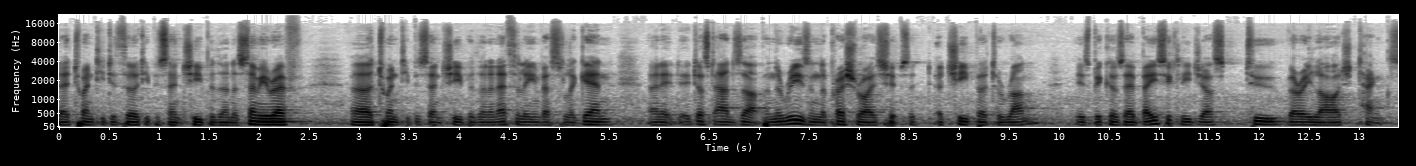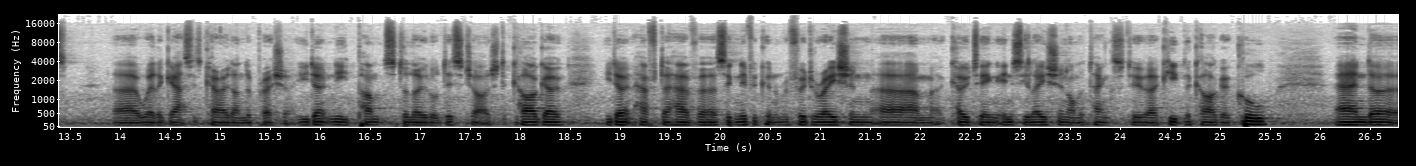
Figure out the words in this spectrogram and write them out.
they're 20 to 30% cheaper than a semi ref, uh, 20% cheaper than an ethylene vessel again, and it, it just adds up. And the reason the pressurized ships are, are cheaper to run is because they're basically just two very large tanks uh, where the gas is carried under pressure. You don't need pumps to load or discharge the cargo. You don't have to have uh, significant refrigeration, um, coating, insulation on the tanks to uh, keep the cargo cool. And uh,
